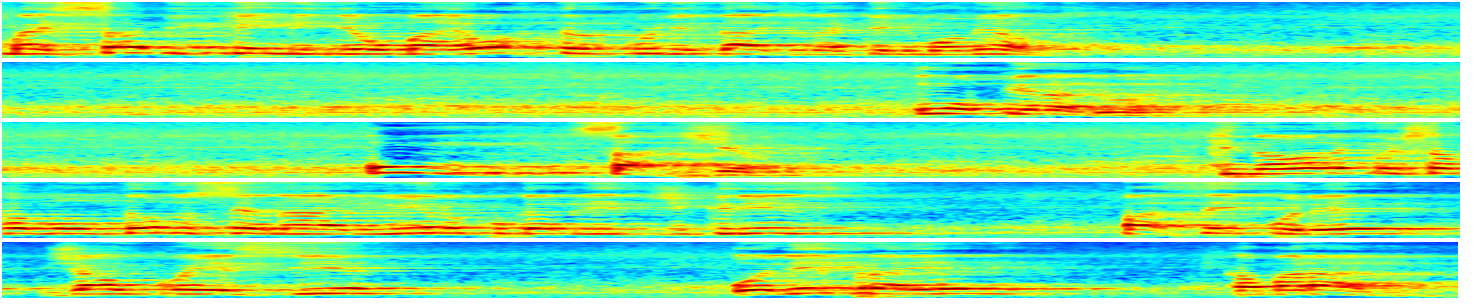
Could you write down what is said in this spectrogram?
Mas sabe quem me deu maior tranquilidade naquele momento? Um operador um sargento, que na hora que eu estava montando o cenário, indo para o gabinete de crise, passei por ele, já o conhecia, olhei para ele, camarada,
